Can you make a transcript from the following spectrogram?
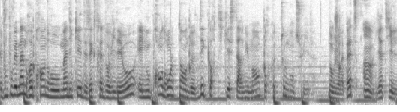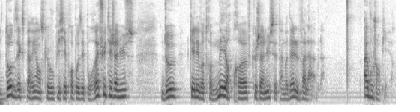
vous pouvez même reprendre ou m'indiquer des extraits de vos vidéos et nous prendrons le temps de décortiquer cet argument pour que tout le monde suive. Donc je répète, 1. Y a-t-il d'autres expériences que vous puissiez proposer pour réfuter Janus? 2. Quelle est votre meilleure preuve que Janus est un modèle valable? À vous Jean-Pierre.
